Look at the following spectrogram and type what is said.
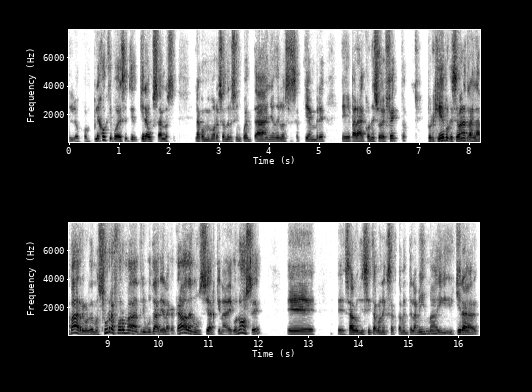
lo complejo que puede ser que quiera usar la conmemoración de los 50 años del 11 de septiembre eh, para, con esos efectos. ¿Por qué? Porque se van a traslapar, recordemos, su reforma tributaria, la que acaba de anunciar, que nadie conoce, eh, eh, salvo que cita con exactamente la misma y, quiera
